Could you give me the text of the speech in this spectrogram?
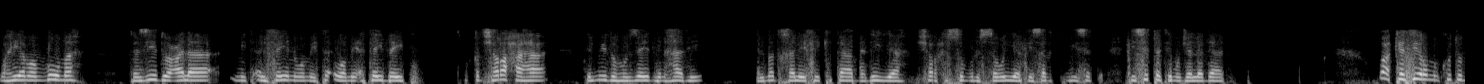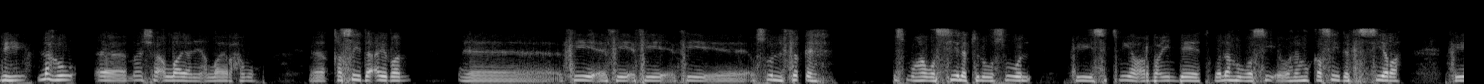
وهي منظومة تزيد على 2200 بيت. وقد شرحها تلميذه زيد بن هادي المدخلي في كتاب هدية شرح السبل السوية في, ست في ستة مجلدات. وكثير من كتبه له آه، ما شاء الله يعني الله يرحمه آه، قصيدة أيضا آه، في في في في أصول الفقه اسمها وسيلة الوصول في 640 بيت وله وصي وله قصيدة في السيرة في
